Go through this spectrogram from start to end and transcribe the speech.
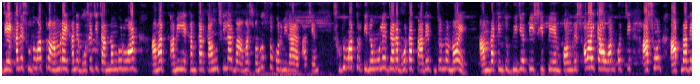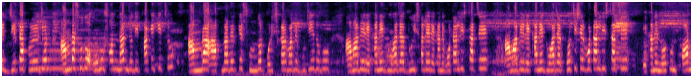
যে এখানে শুধুমাত্র আমরা এখানে বসেছি চার নম্বর ওয়ার্ড, আমার, আমি এখানকার কাউন্সিলর বা আমার সমস্ত কর্মীরা আছেন। শুধুমাত্র তৃণমূলের যারা ভোটার তাদের জন্য নয় আমরা কিন্তু বিজেপি, সিপিএম, কংগ্রেস সবাইকে আহ্বান করছি, আসুন আপনাদের যেটা প্রয়োজন, আমরা শুধু অনুসন্ধান যদি থাকে কিছু, আমরা আপনাদেরকে সুন্দর পরিষ্কারভাবে বুঝিয়ে দেবো। আমাদের এখানে দু সালের এখানে ভোটার লিস্ট আছে, আমাদের এখানে দু হাজার পঁচিশের ভোটার লিস্ট আছে, এখানে নতুন ফর্ম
